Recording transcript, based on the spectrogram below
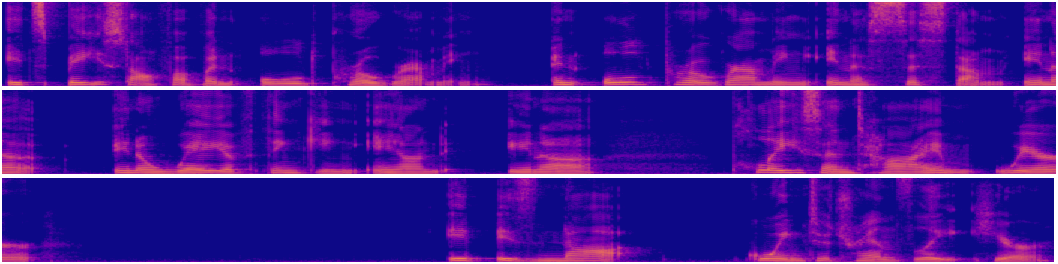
it's based off of an old programming an old programming in a system, in a in a way of thinking and in a place and time where it is not going to translate here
